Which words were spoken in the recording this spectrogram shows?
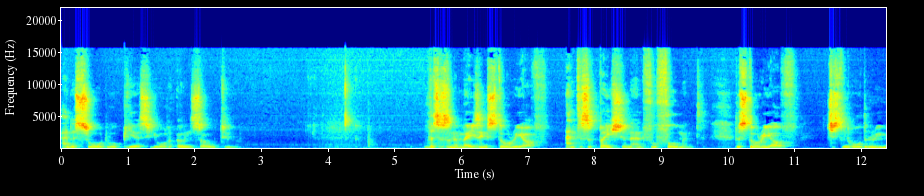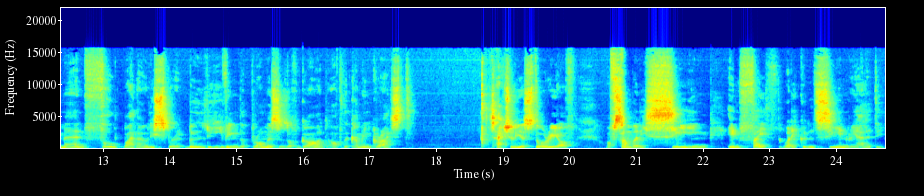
and a sword will pierce your own soul too. This is an amazing story of anticipation and fulfillment. The story of just an ordinary man filled by the Holy Spirit, believing the promises of God of the coming Christ. It's actually a story of, of somebody seeing in faith what he couldn't see in reality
